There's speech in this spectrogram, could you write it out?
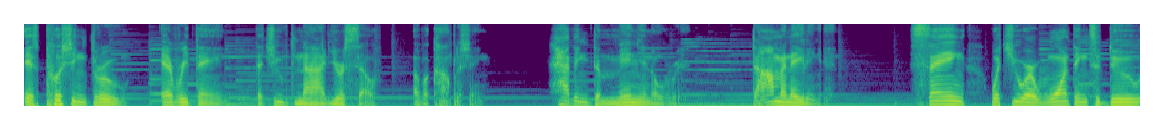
is pushing through everything that you've denied yourself of accomplishing, having dominion over it, dominating it, saying what you are wanting to do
